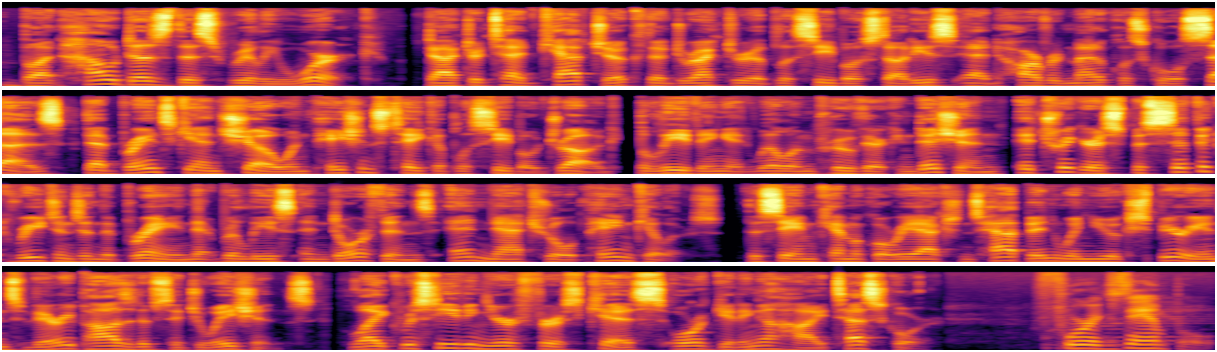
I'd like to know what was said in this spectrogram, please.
But how does this really work? Dr. Ted Kaptchuk, the director of placebo studies at Harvard Medical School, says that brain scans show when patients take a placebo drug, believing it will improve their condition, it triggers specific regions in the brain that release endorphins and natural painkillers. The same chemical reactions happen when you experience very positive situations, like receiving your first kiss or getting a high test score. For example,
